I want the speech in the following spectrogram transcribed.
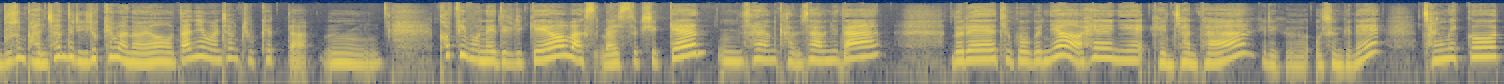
무슨 반찬들이 이렇게 많아요. 따님은 참 좋겠다. 음. 커피 보내드릴게요. 막, 말숙 씨께. 음, 사연 감사합니다. 노래 두 곡은요. 혜은이의 괜찮다. 그리고 오승근의 장미꽃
